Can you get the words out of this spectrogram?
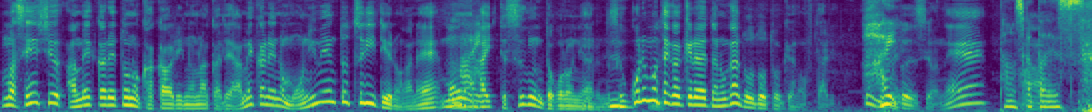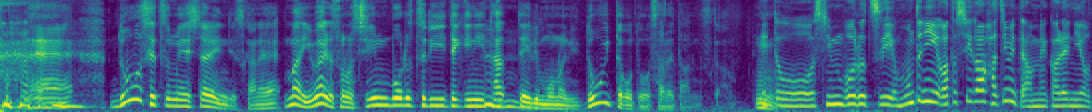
まあ、先週アメカレとの関わりの中でアメカレのモニュメントツリーというのがね門入ってすぐのところにあるんですけど、これも手掛けられたのが堂々東京のお二人。ということですよね。楽しかったです。ね、どう説明したらいいんですかね。まあいわゆるそのシンボルツリー的に立っているものにどういったことをされたんですか？えっと、シンボルツリー本当に私が初めてアメカレに訪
